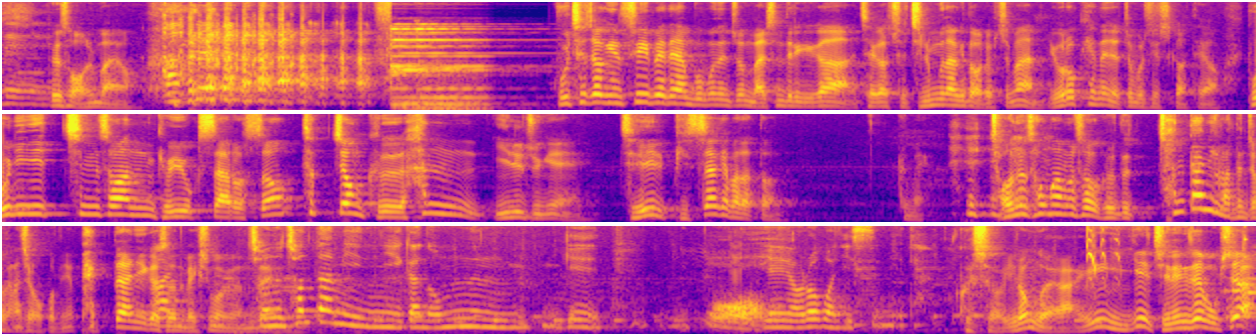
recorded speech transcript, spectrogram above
네, 네. 그래서 얼마요? 구체적인 수입에 대한 부분은 좀 말씀드리기가 제가 저- 질문하기도 어렵지만 이렇게는 여쭤볼 수 있을 것 같아요. 본인이 침선 교육사로서 특정 그 한 일 중에 제일 비싸게 받았던 금액. 저는 성공하면서 그래도 천 단위로 받은 적은 아직 없거든요. 백 단위가 저는 맥시멈이었는데. 저는 천 단위가 넘는 게 예, 여러 번 있습니다. 그렇죠. 이런 거야. 이게, 이게 진행자 몫이야.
